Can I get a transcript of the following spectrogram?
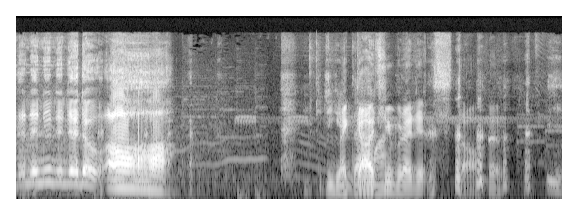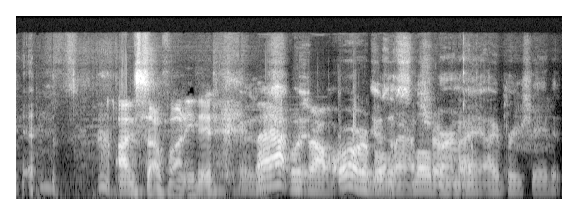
No, no, no, no, no, no. Oh, Did you get I that? got Mark? you, but I didn't stop it. yes. I'm so funny, dude. It was That was a it horrible was a match. slow burn. I, I appreciate it.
